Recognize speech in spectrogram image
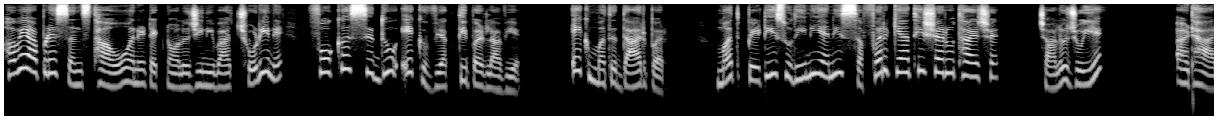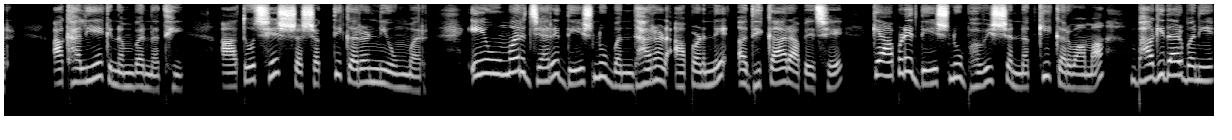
હવે આપણે સંસ્થાઓ અને ટેકનોલોજીની વાત છોડીને ફોકસ સીધું એક વ્યક્તિ પર લાવીએ, એક મતદાર પર. મતપેટી સુધીની એની સફર ક્યાંથી શરૂ થાય છે? ચાલો જોઈએ. અઢાર. આ ખાલી એક નંબર નથી. આ તો છે સશક્તિકરણની ઉંમર. એ ઉંમર જ્યારે દેશનું બંધારણ આપણને અધિકાર આપે છે કે આપણે દેશનું ભવિષ્ય નક્કી કરવામાં ભાગીદાર બનીએ.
